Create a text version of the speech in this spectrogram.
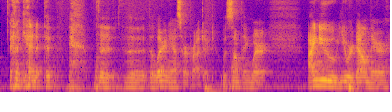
and again the, the the the larry nassar project was something where i knew you were down there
